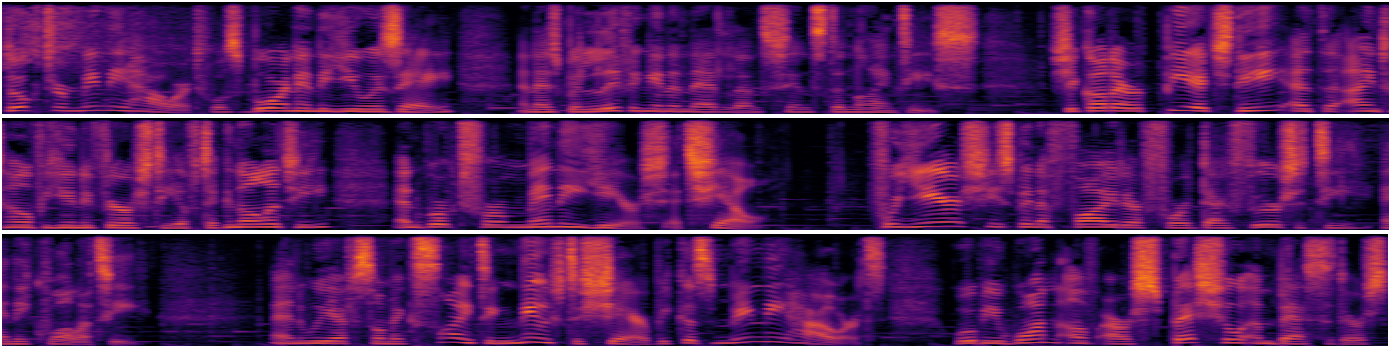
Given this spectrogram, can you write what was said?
Dr. Mindy Howard was born in the USA and has been living in the Netherlands since the 90s. She got her PhD at the Eindhoven University of Technology and worked for many years at Shell. For years, she's been a fighter for diversity and equality. And we have some exciting news to share because Mindy Howard will be one of our special ambassadors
